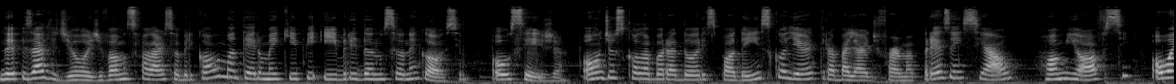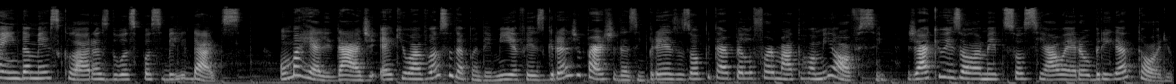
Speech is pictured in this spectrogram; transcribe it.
No episódio de hoje, vamos falar sobre como manter uma equipe híbrida no seu negócio, ou seja, onde os colaboradores podem escolher trabalhar de forma presencial, home office ou ainda mesclar as duas possibilidades. Uma realidade é que o avanço da pandemia fez grande parte das empresas optar pelo formato home office, já que o isolamento social era obrigatório.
